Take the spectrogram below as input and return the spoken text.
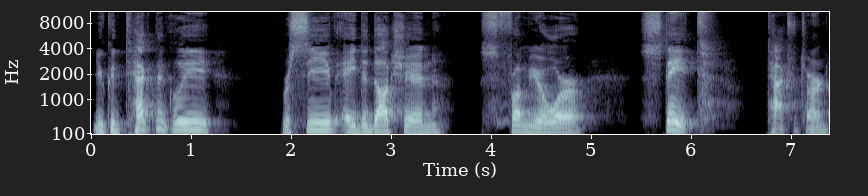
you could technically receive a deduction from your state tax return.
